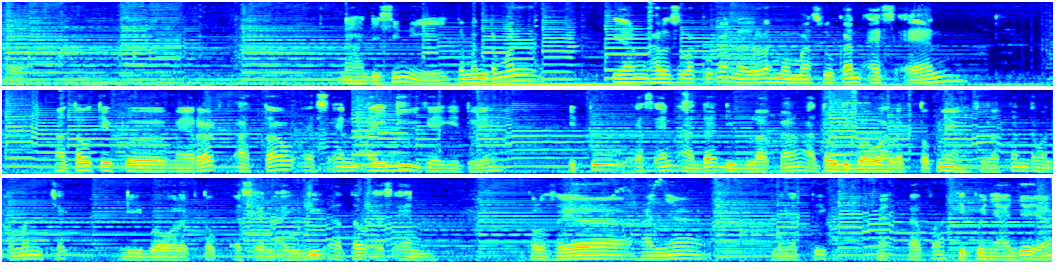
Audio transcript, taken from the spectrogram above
Nah, nah di sini teman-teman yang harus lakukan adalah memasukkan SN atau tipe merek atau SNID kayak gitu ya. Itu SN ada di belakang atau di bawah laptopnya. Silahkan teman-teman cek di bawah laptop SNID atau SN kalau saya hanya mengetik apa tipenya aja ya.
